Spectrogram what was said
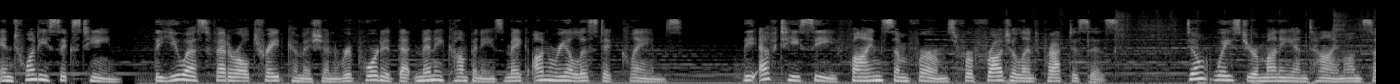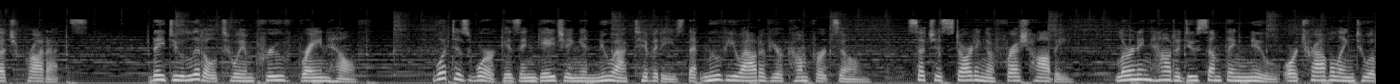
in 2016, the U.S. Federal Trade Commission reported that many companies make unrealistic claims. The FTC fined some firms for fraudulent practices. Don't waste your money and time on such products. They do little to improve brain health. What does work is engaging in new activities that move you out of your comfort zone such as starting a fresh hobby, learning how to do something new or traveling to a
